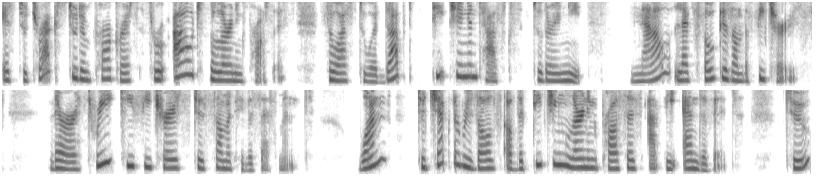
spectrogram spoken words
is to track student progress throughout the learning process so as to adapt teaching and tasks to their needs. Now, let's focus on the features. There are three key features to summative assessment. One, to check the results of the teaching learning process at the end of it. Two,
